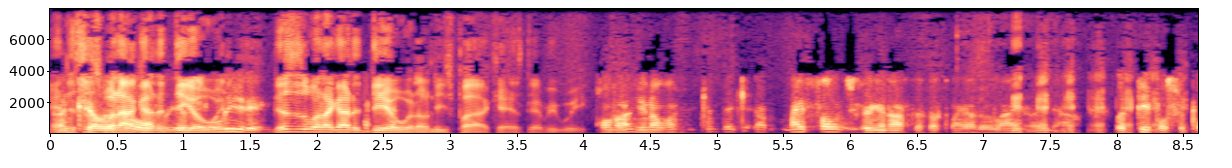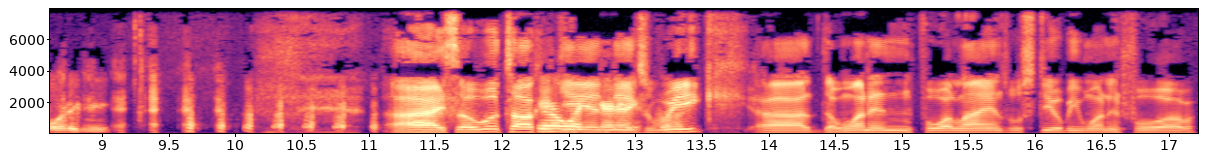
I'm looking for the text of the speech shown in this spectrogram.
And this is what I got to deal with. This is what I got to deal with on these podcasts every week. Hold on, you know what? My phone's ringing off the hook my other line right now with people supporting me. All right, so we'll talk you know again what, next week. Uh, the one in four Lions will still be one in four.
